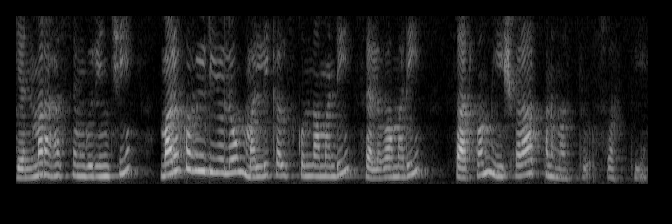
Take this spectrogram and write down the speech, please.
జన్మ రహస్యం గురించి. మరొక వీడియోలో మళ్ళీ కలుసుకుందామండి. సెలవు మరి. సర్వం ఈశ్వరార్పణమస్తు. స్వస్తి.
